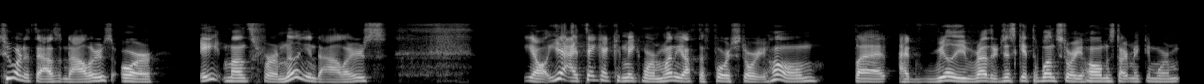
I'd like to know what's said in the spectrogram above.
two hundred thousand dollars or eight months for a million dollars, you know, yeah, I think I can make more money off the four story home, but I'd really rather just get the one story home and start making more,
